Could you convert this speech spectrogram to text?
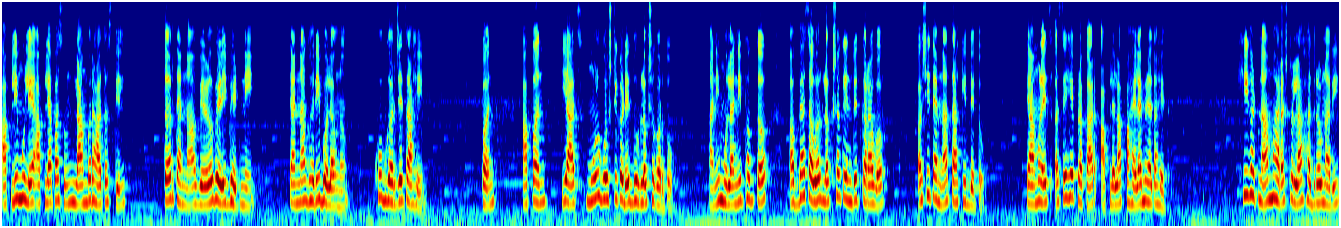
आपली मुले आपल्यापासून लांब राहत असतील तर त्यांना वेळोवेळी भेटणे त्यांना घरी बोलावणं खूप गरजेचं आहे. पण आपण याच मूळ गोष्टीकडे दुर्लक्ष करतो आणि मुलांनी फक्त अभ्यासावर लक्ष केंद्रित करावं अशी त्यांना ताकीद देतो. त्यामुळेच असे हे प्रकार आपल्याला पाहायला मिळत आहेत. ही घटना महाराष्ट्राला हदरवणारी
